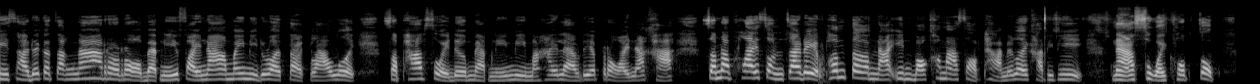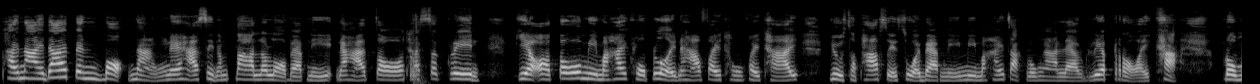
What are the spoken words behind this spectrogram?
ดีไซน์ด้วยกระจังหน้ารอๆแบบนี้ไฟหน้าไม่มีรอยแตกร้าวเลย สภาพสวยเดิมแบบนี้มีมาให้แล้วเรียบร้อยนะคะสำหรับใครสนใจรายละเอียดเพิ่มเติมนะอินบ็อกเข้ามาสอบถามได้เลยค่ะพี่ๆนะสวยครบจบ ภายในได้เป็นเบาะหนังนะคะสีน้ำตาลหล่อๆแบบนี้นะคะ จอทัชสกรีน เกียร์ออโต้มีมาให้ครบเลยนะคะ ไฟทงไฟท้าย อยู่สภาพสวยๆแบบนี้มีมาให้จากโรงงานแล้วเรียบร้อยค่ะ โปรโม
